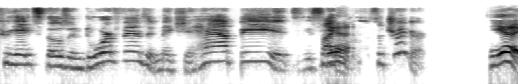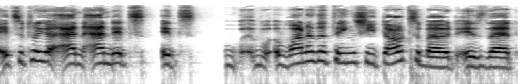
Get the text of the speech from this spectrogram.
creates those endorphins it makes you happy it's it's like yeah. it's a trigger yeah it's a trigger and and it's it's one of the things she talks about is that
